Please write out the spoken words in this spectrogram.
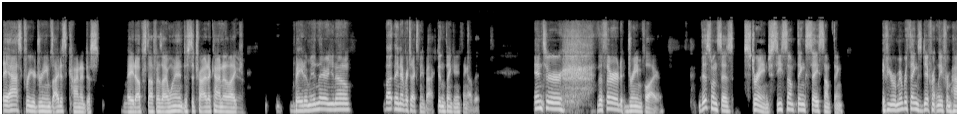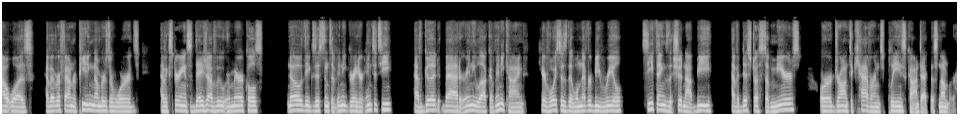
they ask for your dreams, I just kind of just made up stuff as I went just to try to kind of like bait them in there, you know? But they never text me back. Didn't think anything of it. Enter the third dream flyer. This one says, strange, see something, say something. If you remember things differently from how it was, have ever found repeating numbers or words, have experienced deja vu or miracles, know the existence of any greater entity, have good, bad, or any luck of any kind, hear voices that will never be real, see things that should not be, have a distrust of mirrors, or are drawn to caverns, please contact this number.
